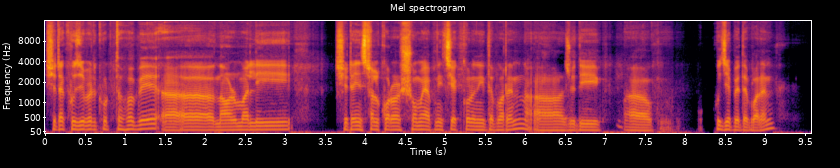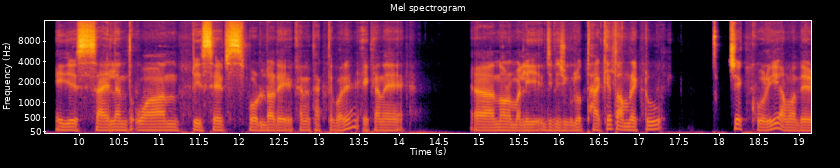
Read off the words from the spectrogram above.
সেটা খুঁজে বের করতে হবে। নর্মালি সেটা ইনস্টল করার সময় আপনি চেক করে নিতে পারেন। যদি খুঁজে পেতে পারেন। এই যে সাইলেন্ট ওয়ান প্রিসেটস ফোল্ডারে এখানে থাকতে পারে। এখানে নর্মালি জিনিসগুলো থাকে। তো আমরা একটু চেক করি, আমাদের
